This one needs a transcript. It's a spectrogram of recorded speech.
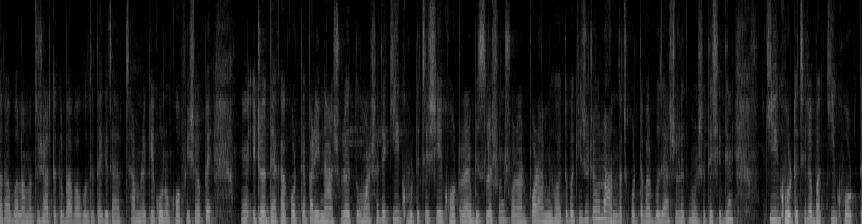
কথা বলা মাত্র। সার্থকের বাবা বলতে থাকে যে আচ্ছা আমরা কি কোনো কফি শপে একটু দেখা করতে পারি? না। আসলে তোমার সাথে কী ঘটেছে সেই ঘটনার বিশ্লেষণ শোনার পর আমি হয়তো বা কিছুটা হলো আন্দাজ করতে পারব যে আসলে তোমার সাথে সেদিন কী ঘটেছিল বা কী ঘটতে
